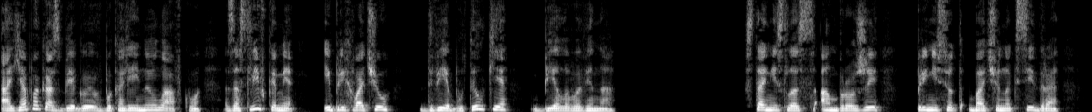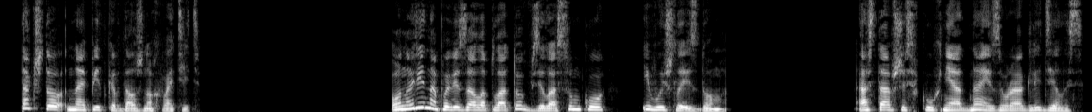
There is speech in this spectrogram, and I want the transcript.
а я пока сбегаю в бакалейную лавку за сливками и прихвачу две бутылки белого вина. Станислас Амброжи принесет бочонок сидра, так что напитков должно хватить. Онорина повязала платок, взяла сумку и вышла из дома. Оставшись в кухне одна, Изура огляделась.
